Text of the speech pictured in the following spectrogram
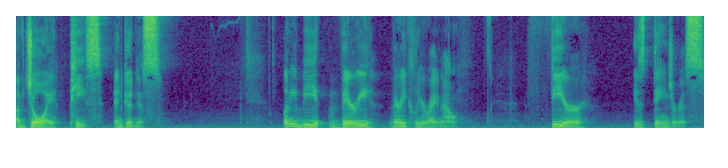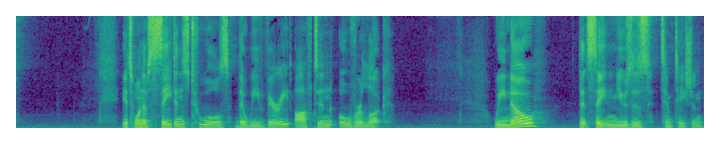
of joy, peace, and goodness. Let me be very, very clear right now. Fear is dangerous. It's one of Satan's tools that we very often overlook. We know that Satan uses temptation,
